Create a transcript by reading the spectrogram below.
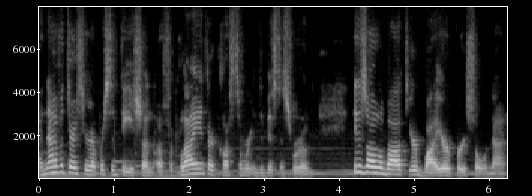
An avatar is a representation of a client or customer in the business world. It is all about your buyer persona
